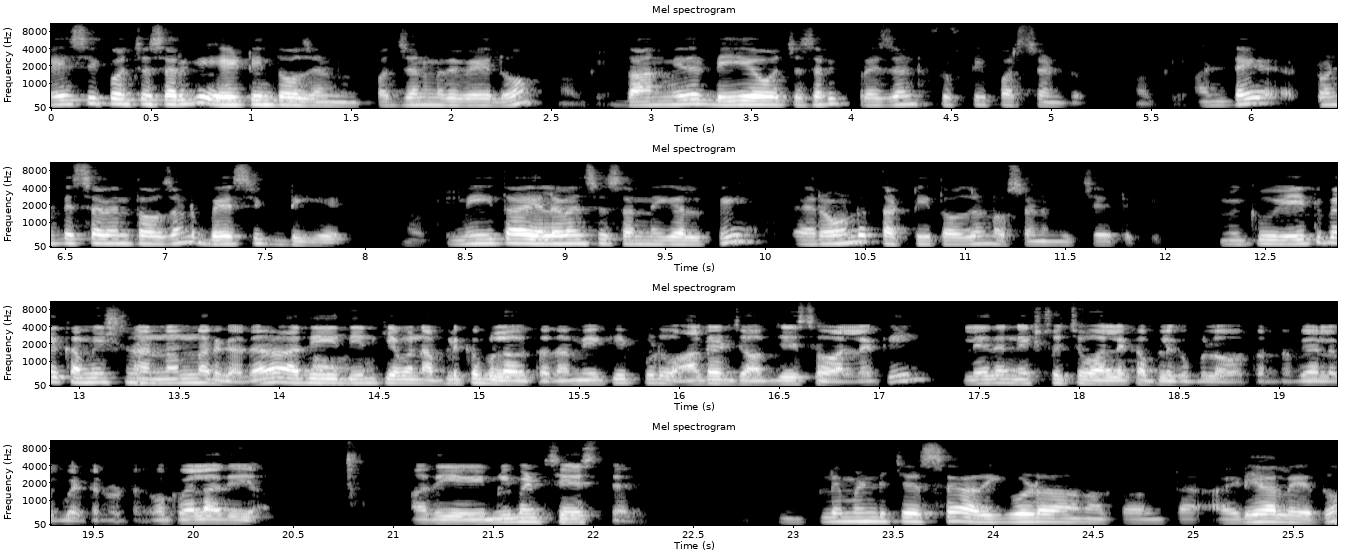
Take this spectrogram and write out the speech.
బేసిక్ వచ్చేసరికి ఎయిటీన్ థౌజండ్ పద్దెనిమిది వేలు. ఓకే. దాని మీద డిఏ వచ్చేసరికి ప్రెసెంట్ ఫిఫ్టీ పర్సెంట్. ఓకే. అంటే twenty seven thousand basic DA okay. మిగతా ఎలవెన్సెస్ అన్ని కలిపి అరౌండ్ థర్టీ థౌసండ్ వస్తాయి మీ చేతికి. మీకు ఎయిత్ పే కమిషన్ అని అన్నారు కదా అది. దీనికి ఏమైనా అప్లికబుల్ అవుతుందా? మీకు ఇప్పుడు ఆల్రెడీ జాబ్ చేసే వాళ్ళకి లేదా నెక్స్ట్ వచ్చే వాళ్ళకి అప్లికబుల్ అవుతుందా? వీళ్ళకి బెటర్ ఉంటుంది ఒకవేళ అది అది ఇంప్లిమెంట్ చేస్తే అది. ఇంప్లిమెంట్ చేస్తే అది కూడా నాకు అంత ఐడియా లేదు.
